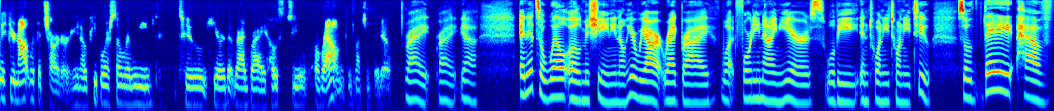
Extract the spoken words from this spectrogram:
if you're not with a charter, you know, people are so relieved to hear that RAGBRAI hosts you around as much as they do. Right, right, yeah. And it's a well oiled machine. You know, here we are at RAGBRAI, what, 49 years will be in 2022. So they have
